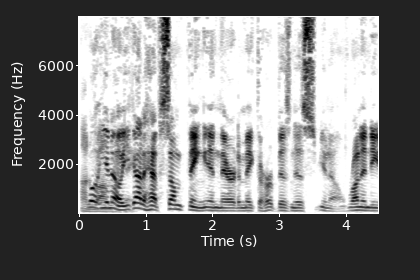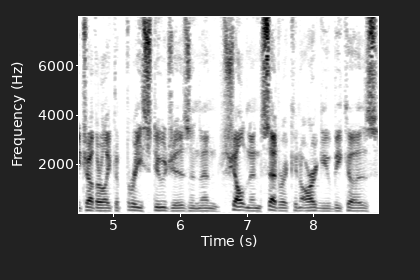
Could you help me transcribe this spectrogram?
On well, Raw you know, Monday. you got to have something in there to make the Hurt Business, you know, run into each other like the Three Stooges, and then Shelton and Cedric can argue because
